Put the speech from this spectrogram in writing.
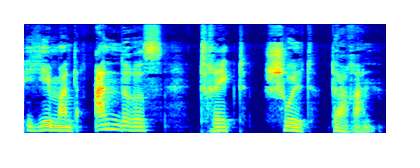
jemand anderes trägt Schuld daran.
